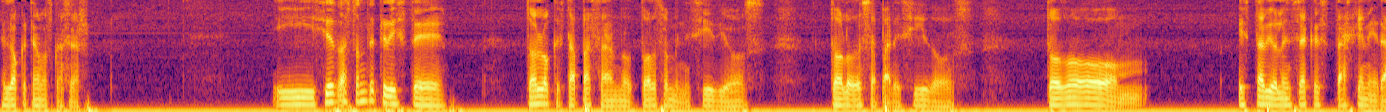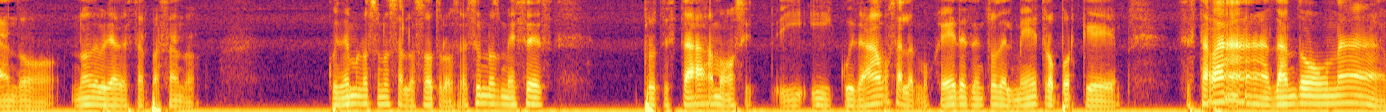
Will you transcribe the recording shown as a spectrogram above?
Es lo que tenemos que hacer. Y si es bastante triste todo lo que está pasando, todos los feminicidios, todos los desaparecidos, todo mm, esta violencia que está generando no debería de estar pasando. Cuidémonos unos a los otros. Hace unos meses protestábamos y, cuidábamos a las mujeres dentro del metro porque se estaba dando una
